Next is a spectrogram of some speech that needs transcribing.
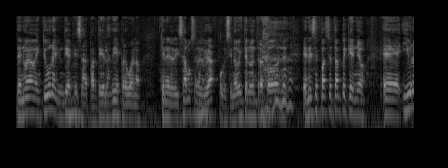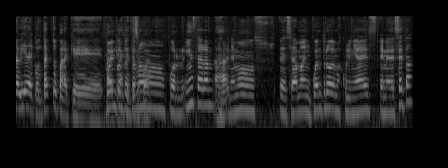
de 9 a 21. Hay un día que es a partir de las 10, pero bueno, generalizamos en el graph porque si no, viste, no entra todo en, el- en ese espacio tan pequeño. Eh, y una vía de contacto para que, para Pueden que la gente se pueda... contactarnos por Instagram, Ajá. tenemos, eh, se llama Encuentro de Masculinidades MDZ.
